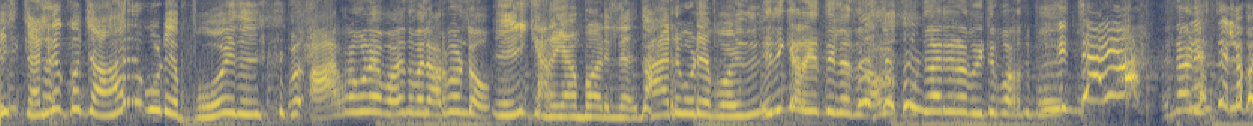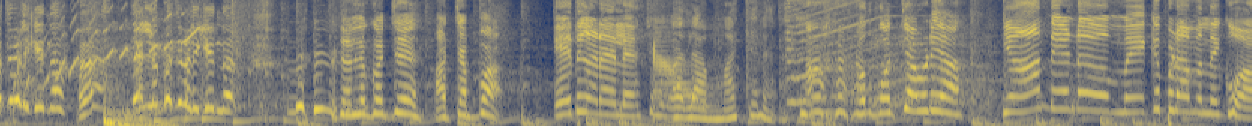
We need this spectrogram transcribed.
ഈ സ്റ്റെല്ലെ കൊച്ചു ആരുടെ കൂടെ പോയത്? ആരുടെ കൂടെ പോയെന്ന് വല്ല അറിവുണ്ടോ? എനിക്കറിയാൻ പാടില്ല. ഇത് ആരുടെ കൂടെ പോയത്? എനിക്കറിയത്തില്ല അവളെ കൂട്ടുകാരിയുടെ വീട്ടിൽ പറഞ്ഞു പോകും. വിളിക്കുന്നു. കൊച്ചെ അച്ചപ്പ. ഏത് കടയല്ലേ അല്ല അമ്മച്ചന കൊച്ചെവിടെയാ? ഞാൻ തേണ്ട മേക്കപ്പ് ഇടാൻ വന്നേക്കുവാ.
